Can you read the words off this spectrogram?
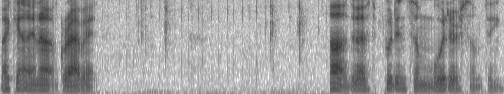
Why can I not grab it? Oh, do I have to put in some wood or something?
